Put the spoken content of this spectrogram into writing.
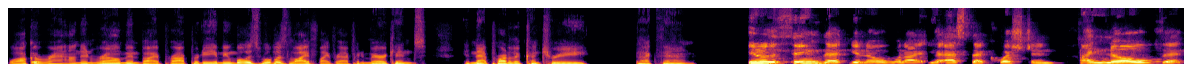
walk around and roam and buy property? I mean, what was what was life like for African Americans in that part of the country back then? You know, the thing that, you know, when I ask that question, I know that,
